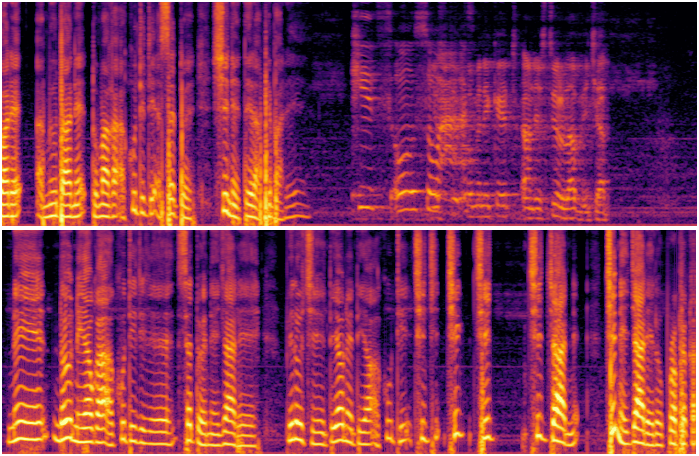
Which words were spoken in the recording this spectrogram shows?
သွားတဲ့အမျိုးသားနဲ့ဒုမကအခုတည်းတည်းအဆက်အသွယ်ရှိနေသေးတာဖြစ်ပါတယ် kids also You are. still communicate and you still love each other. နေတို့နေယောက်ကအခုတည်းတည်းဆက်သွယ်နေကြတယ်ပြီးလို့ချင်းတယောက်နဲ့တယောက်အခုထိချစ်ချစ်ချစ်ချစ်ကြနေ ချစ်နေကြတယ်လို့ prophet က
